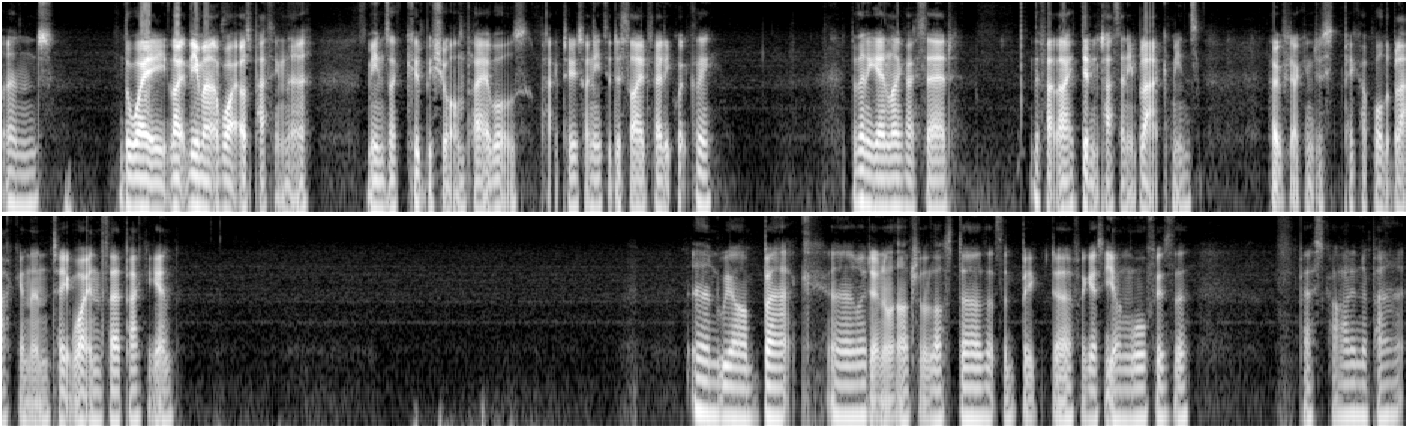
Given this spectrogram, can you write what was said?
And the way, like the amount of white I was passing there, means I could be short on playables pack two. So I need to decide fairly quickly. But then again, like I said, the fact that I didn't pass any black means hopefully I can just pick up all the black and then take white in the third pack again. And we are back. Um, I don't know what Archer the Lost does. That's a big derf. I guess Young Wolf is the best card in the pack.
